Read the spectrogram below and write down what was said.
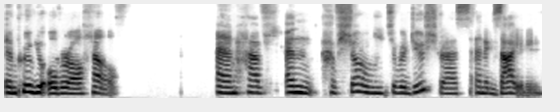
improve your overall health and have and have shown to reduce stress and anxiety.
